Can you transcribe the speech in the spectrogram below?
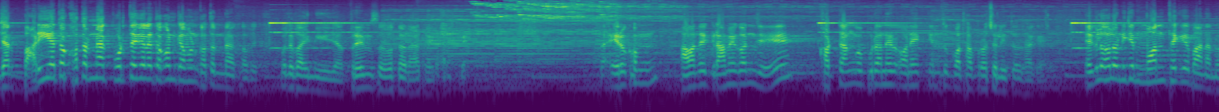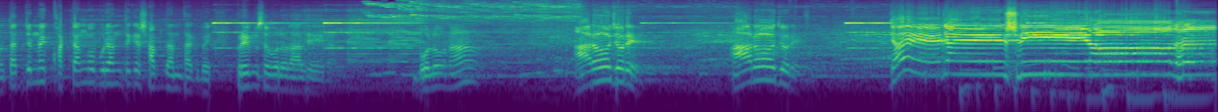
যার বাড়ি এত খতরনাক, পড়তে গেলে তখন কেমন খতরনাক হবে? বলে, ভাই, নিয়ে যাও প্রেম সহ রাধে এরকম আমাদের গ্রামে গঞ্জে খট্টাঙ্গ পুরাণের অনেক কিন্তু কথা প্রচলিত থাকে। এগুলো হলো নিজের মন থেকে বানানো, তার জন্য খট্টাঙ্গ পুরাণ থেকে সাবধান থাকবে প্রেম সে বলো রাধে। বলো না, আরও জোরে আরও জোরে। জয় জয় শ্রী রাধে।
